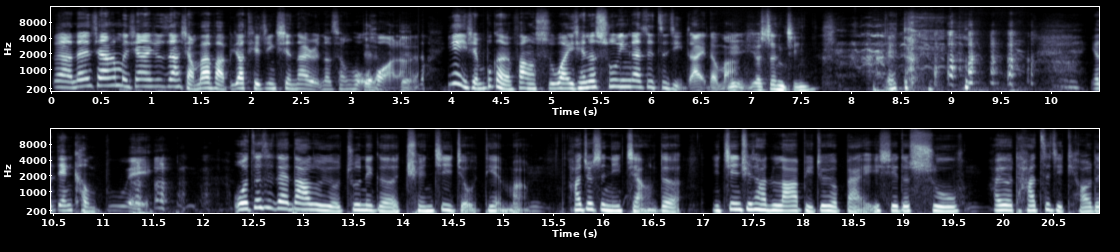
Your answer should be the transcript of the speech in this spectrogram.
对啊，但是现在他们现在就是要想办法比较贴近现代人的生活化了。因为以前不可能放书啊，以前的书应该是自己带的嘛。有有圣经。哎，对，有点恐怖哎。我这次在大陆有住那个全季酒店嘛，它就是你讲的，你进去它的 lobby 就有摆一些的书，还有他自己调的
